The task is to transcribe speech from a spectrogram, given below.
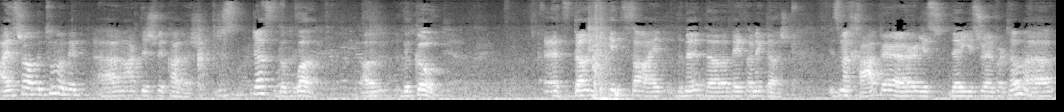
uh, just, just the blood of the goat. It's done inside the the Beit Hamikdash. Is mechaper the Yisrael for Tuma.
